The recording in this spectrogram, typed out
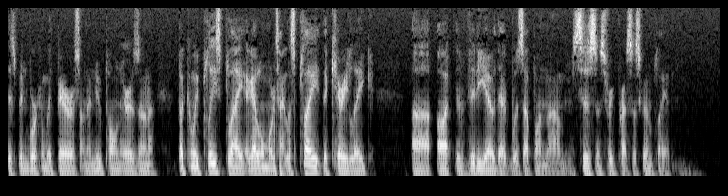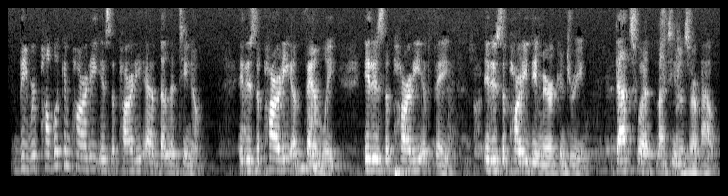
that's been working with Baris on a new poll in Arizona. But can we please play? I got a little more time. Let's play the Kari Lake uh, video that was up on um, Citizens Free Press. Let's go and play it. The Republican Party is the party of the Latino. It is the party of family. It is the party of faith. It is the party of the American dream. That's what Latinos are about.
